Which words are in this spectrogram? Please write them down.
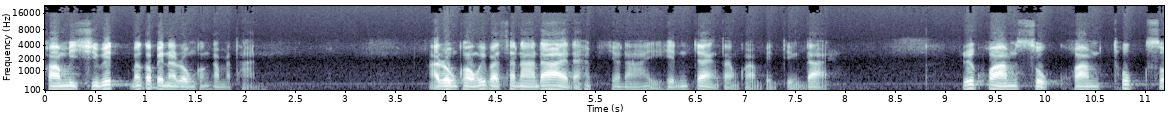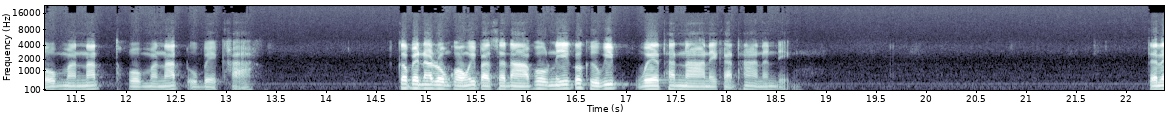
ความมีชีวิตมันก็เป็นอารมณ์ของกรรมฐาน อารมณ์ของวิปัสสนาได้นะครับพิจารณาเห็นแจ้งตามความเป็นจริงได้ หรือความสุข ความทุกข์โสมนัสโทมนัสอุเบกขา ก็เป็นอารมณ์ของวิปัสสนาพวกนี้ก็คือวิเวทนาในขันธ์ห้านั่นเอง แต่ใน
